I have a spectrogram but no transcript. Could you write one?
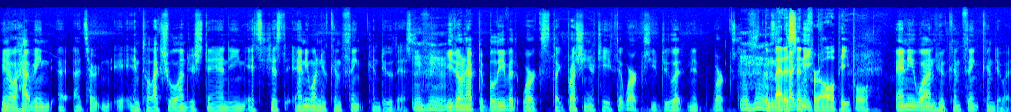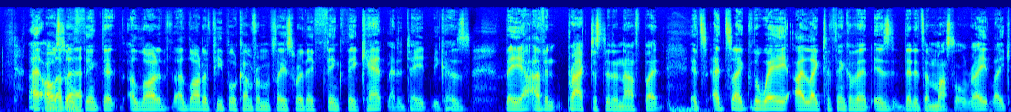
you know, having a, a certain intellectual understanding. It's just anyone who can think can do this. Mm-hmm. You don't have to believe it works. Like brushing your teeth, it works. You do it, and it works. Mm-hmm. It's The a medicine technique. for all people. Anyone who can think can do it. I also that. think that a lot of a lot of people come from a place where they think they can't meditate because they haven't practiced it enough. But it's it's like the way I like to think of it is that it's a muscle, right? Like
